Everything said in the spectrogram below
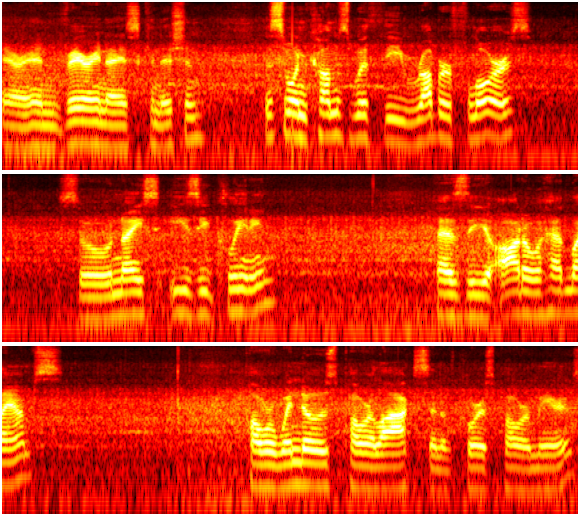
They are in very nice condition. This one comes with the rubber floors, so nice easy cleaning. Has the auto headlamps, power windows, power locks, and of course power mirrors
